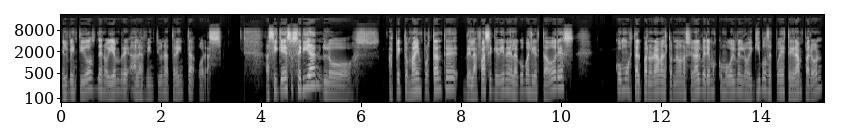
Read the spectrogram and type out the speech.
el 22 de noviembre a las 21.30 horas. Así que esos serían los aspectos más importantes de la fase que viene de la Copa Libertadores cómo está el panorama del torneo nacional, veremos cómo vuelven los equipos después de este gran parón.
